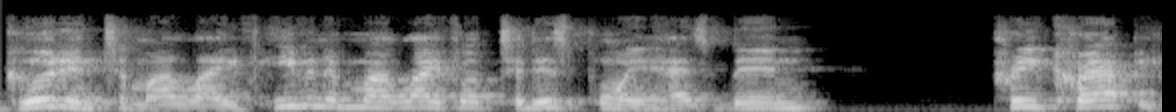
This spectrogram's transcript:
good into my life, even if my life up to this point has been pretty crappy,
